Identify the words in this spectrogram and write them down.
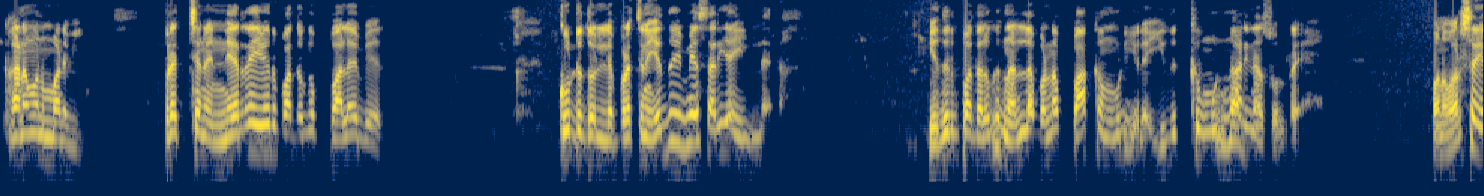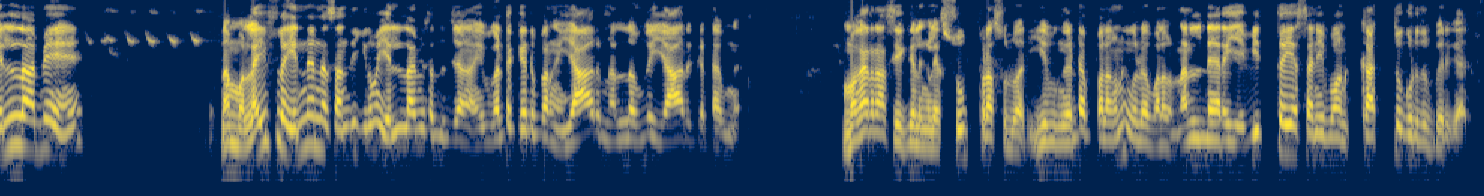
கணவன் மனைவி பிரச்சனை. நிறைய பேர் பார்த்தவங்க பல பேர். கூட்டு தொழில பிரச்சனை எதுவுமே சரியா இல்லை. எதிர்பார்த்த அளவுக்கு நல்ல பண்ண பார்க்க முடியல. இதுக்கு முன்னாடி நான் சொல்றேன். போன வருஷம் எல்லாமே நம்ம லைஃப்ல என்னென்ன சந்திக்கணுமோ எல்லாமே சந்திச்சாங்க. இவங்ககிட்ட பாருங்க யாரு நல்லவங்க யாரு கெட்டவங்க. மகர ராசியை கேளுங்களேன் சூப்பரா சொல்லுவார். இவங்ககிட்ட பழகணும் இவங்க பழகணும் நல்ல நிறைய வித்தைய சனி பகவான் கத்து கொடுத்து போயிருக்காரு.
